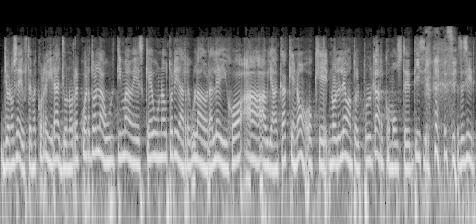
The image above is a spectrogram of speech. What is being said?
yo no sé, usted me corregirá, yo no recuerdo la última vez que una autoridad reguladora le dijo a, Bianca que no, o que no le levantó el pulgar, como usted dice. Es decir,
